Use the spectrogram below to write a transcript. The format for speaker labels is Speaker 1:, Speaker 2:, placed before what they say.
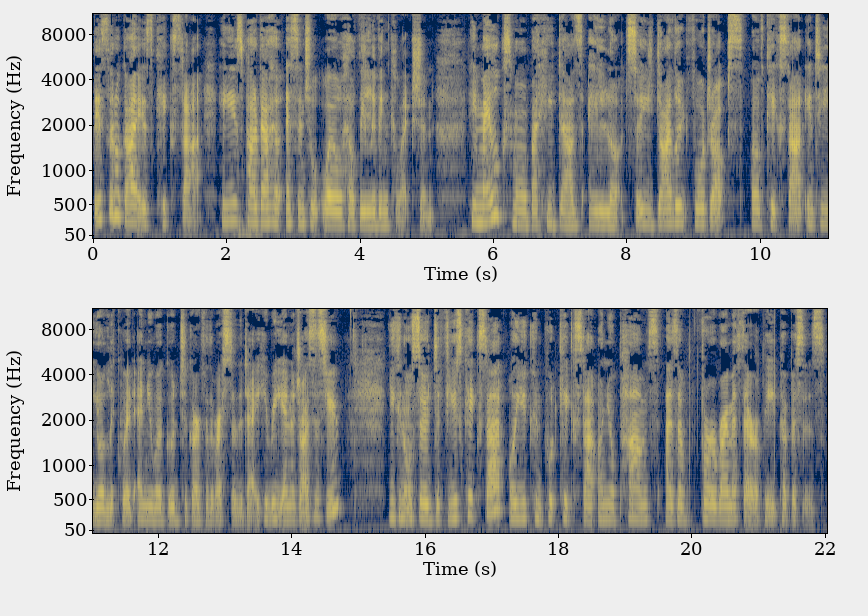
Speaker 1: This little guy is Kickstart. He is part of our Essential Oil Healthy Living collection. He may look small, but he does a lot. So you dilute four drops of Kickstart into your liquid and you are good to go for the rest of the day. He re-energizes you. You can also diffuse Kickstart or you can put Kickstart on your palms as a for aromatherapy purposes.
